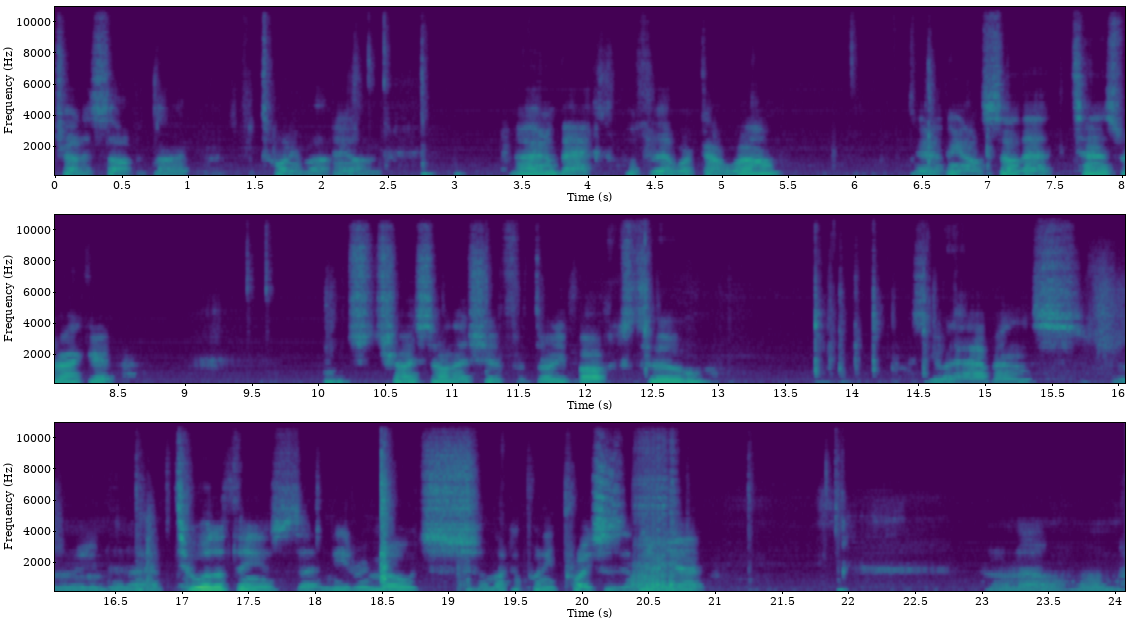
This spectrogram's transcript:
try to sell it for, for 20 bucks. Hang on. Alright, I'm back. Hopefully that worked out well. Yeah, I think I'll sell that tennis racket. Try selling that shit for 30 bucks too. See what happens. I mean, and I have two other things that need remotes. I'm not gonna put any prices in there yet. I don't know. Um,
